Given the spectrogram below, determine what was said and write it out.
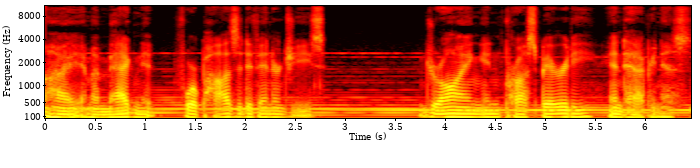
I am a magnet for positive energies, drawing in prosperity and happiness.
